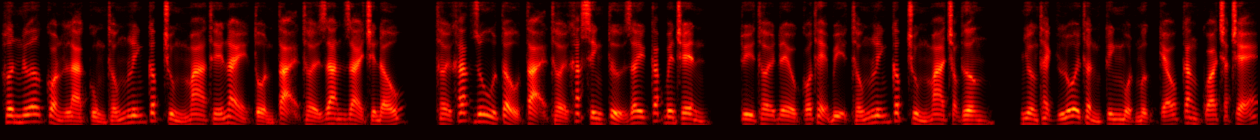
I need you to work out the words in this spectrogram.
hơn nữa còn là cùng thống lĩnh cấp trùng ma thế này tồn tại thời gian dài chiến đấu, thời khắc du tẩu tại thời khắc sinh tử dây cấp bên trên, tùy thời đều có thể bị thống lĩnh cấp trùng ma trọng thương, nhường thạch lôi thần kinh một mực kéo căng quá chặt chẽ.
